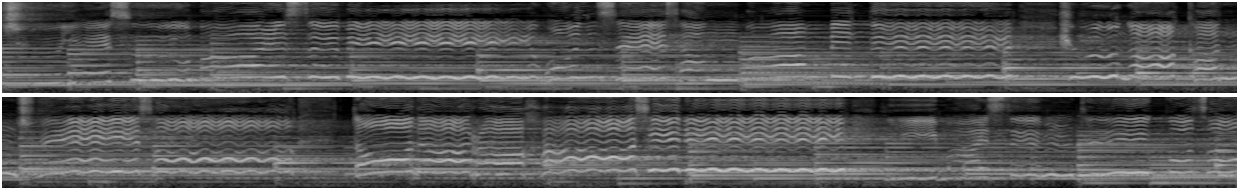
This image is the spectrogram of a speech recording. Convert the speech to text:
주 예수 말씀이 온 세상 만민들 흉악한 죄에서 떠나라 하시니 이 말씀 듣고서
